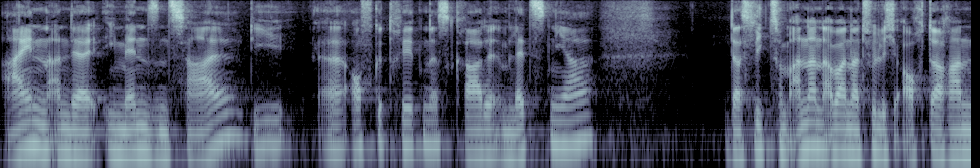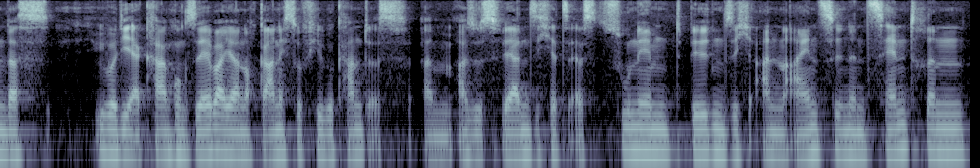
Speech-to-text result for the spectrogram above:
einen an der immensen Zahl, die äh, aufgetreten ist, gerade im letzten Jahr. Das liegt zum anderen aber natürlich auch daran, dass über die Erkrankung selber ja noch gar nicht so viel bekannt ist. Ähm, also es werden sich jetzt erst zunehmend, bilden sich an einzelnen Zentren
